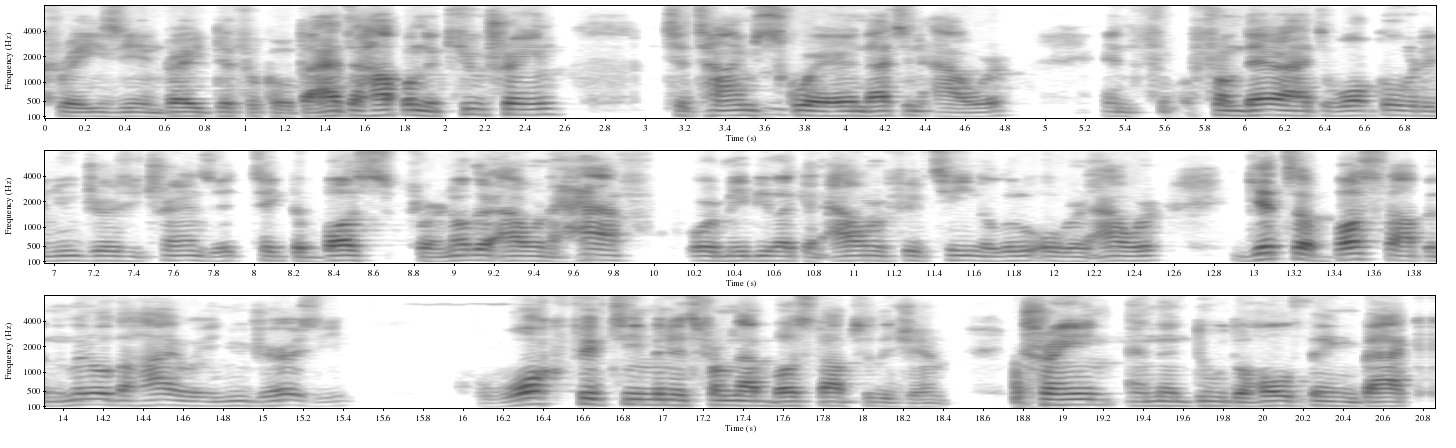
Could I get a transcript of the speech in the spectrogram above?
crazy and very difficult. I had to hop on the Q train to Times Square, and that's an hour. And f- from there, I had to walk over to New Jersey Transit, take the bus for another hour and a half, or maybe like an hour and 15, a little over an hour, get to a bus stop in the middle of the highway in New Jersey, walk 15 minutes from that bus stop to the gym, train, and then do the whole thing back,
